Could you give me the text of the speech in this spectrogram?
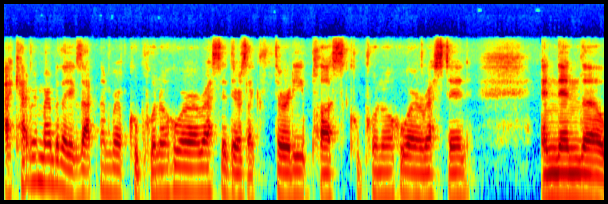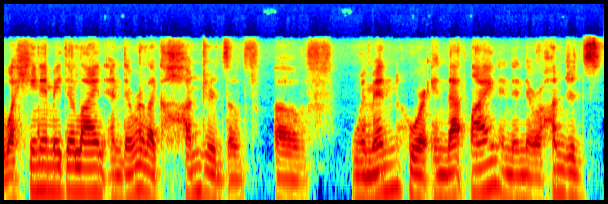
I can't remember the exact number of kupuna who were arrested. There's like 30 plus kupuna who were arrested. And then the Wahine made their line, and there were like hundreds of, of women who were in that line, and then there were hundreds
